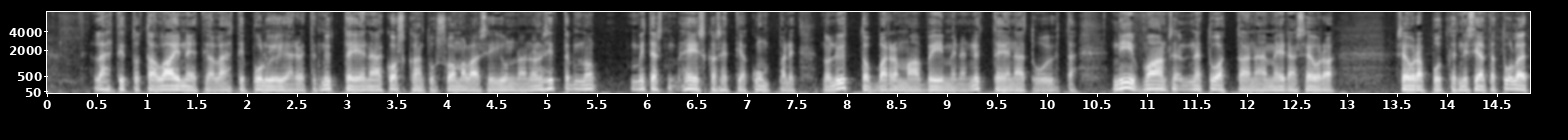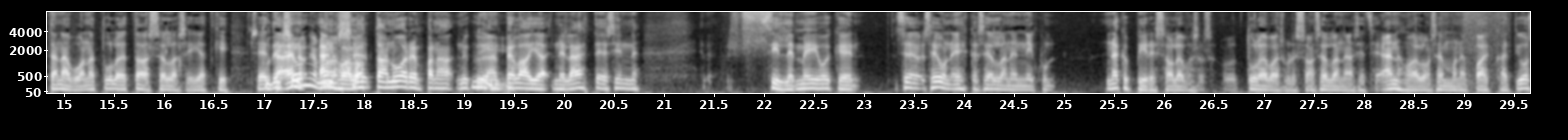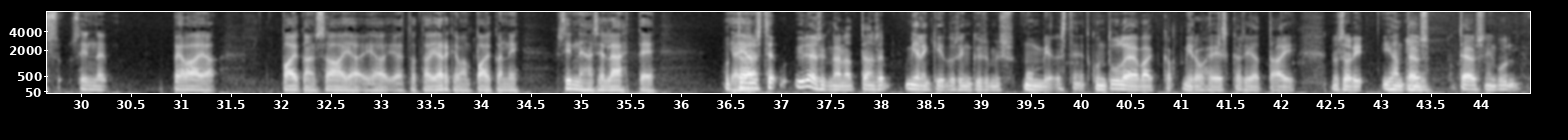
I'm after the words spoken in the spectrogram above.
lähti tota laineet ja lähti puljujärvet, että nyt ei enää koskaan tule suomalaisia junnaa. No, niin sitten, no mitäs heiskaset ja kumppanit, no nyt on varmaan viimeinen, nyt ei enää tule yhtä. Niin vaan ne tuottaa nämä meidän seura, seuraputket, niin sieltä tulee, tänä vuonna tulee taas sellaisia jätkiä. Se, että se NHL se, ottaa nuorempana nykyään niin. pelaajia, ne lähtee sinne, sille me ei oikein, se, se on ehkä sellainen niin kuin näköpiirissä olevassa tulevaisuudessa on sellainen asia, että se NHL on semmoinen paikka, että jos sinne pelaaja paikan saa ja, ja, ja tota järkevän paikan, niin sinnehän se lähtee. Mutta tämä ja... se yleisön kannalta on se mielenkiintoisin kysymys mun mielestä, että kun tulee vaikka Miro Heiskasia tai, no se oli ihan täys, mm. täys niin kuin,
